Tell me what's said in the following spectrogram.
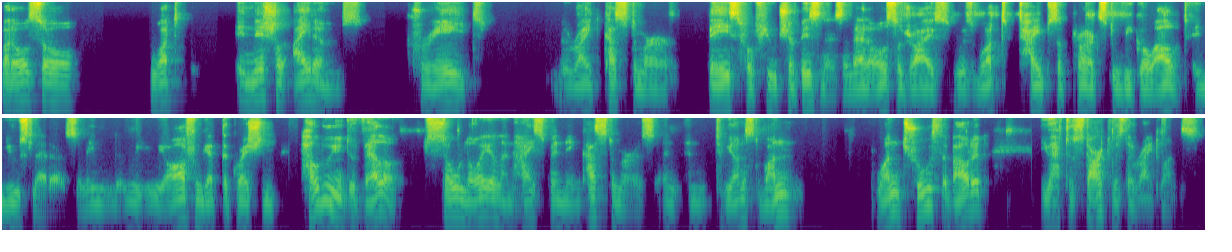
but also what initial items create the right customer base for future business. And that also drives with what types of products do we go out in newsletters? I mean, we, we often get the question how do you develop so loyal and high spending customers? And, and to be honest, one, one truth about it, you have to start with the right ones.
